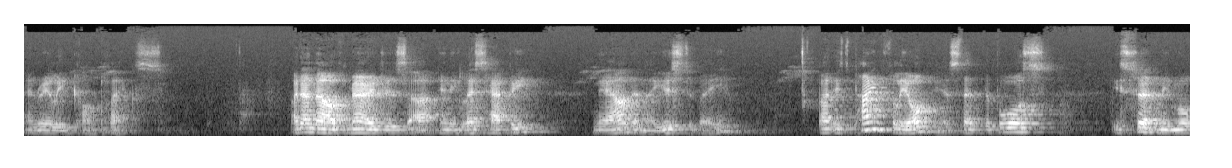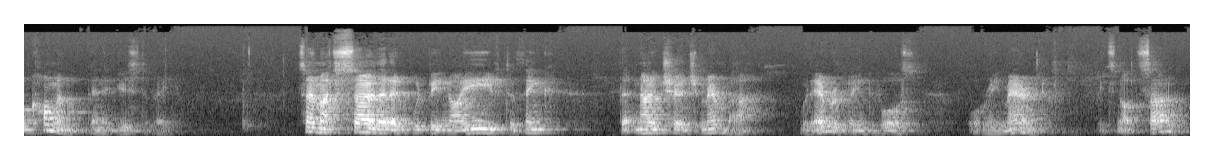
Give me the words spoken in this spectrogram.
and really complex. I don't know if marriages are any less happy now than they used to be, but it's painfully obvious that divorce is certainly more common than it used to be. So much so that it would be naive to think that no church member would ever have been divorced or remarried. It's not so.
